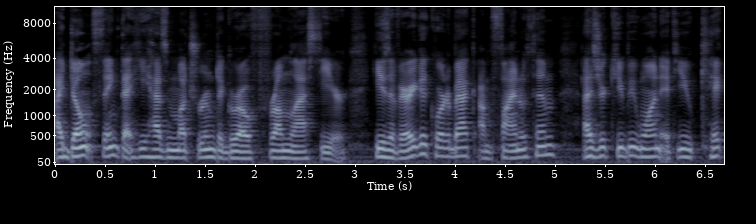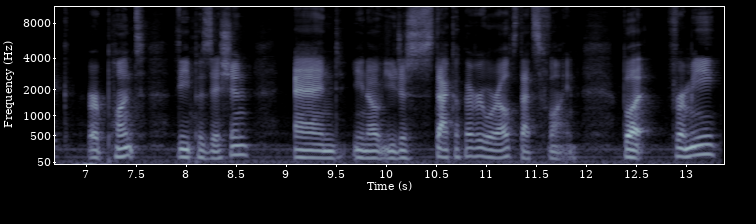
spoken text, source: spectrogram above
I don't think that he has much room to grow from last year. He's a very good quarterback. I'm fine with him as your QB1 if you kick or punt the position and you know you just stack up everywhere else that's fine but for me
